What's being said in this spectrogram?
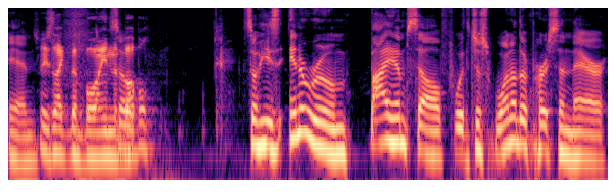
in. So he's like the boy in the So- bubble. So he's in a room by himself with just one other person there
